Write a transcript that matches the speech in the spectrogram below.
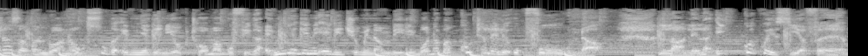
bakhuthaza abantwana ukusuka eminyakeni yokuthoma kufika eminyakeni elithumi nambili bona bakhuthalele ukufunda. Lalela ikwekwecfm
